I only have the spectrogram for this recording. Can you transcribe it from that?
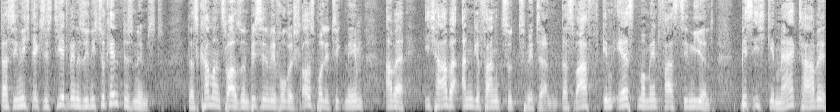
dass sie nicht existiert, wenn du sie nicht zur Kenntnis nimmst. Das kann man zwar so ein bisschen wie Vogel-Strauß-Politik nehmen, aber ich habe angefangen zu twittern. Das war im ersten Moment faszinierend, bis ich gemerkt habe,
